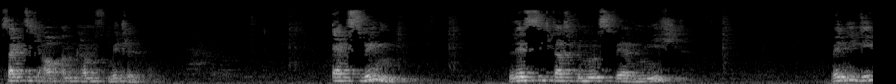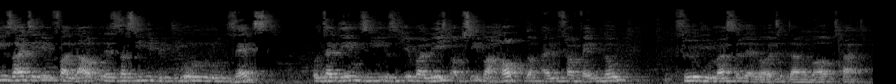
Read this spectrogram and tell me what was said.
zeigt sich auch am Kampfmittel. Erzwingen lässt sich das benutzt werden nicht, wenn die Gegenseite eben verlauten lässt, dass sie die Bedingungen setzt, unter denen sie sich überlegt, ob sie überhaupt noch eine Verwendung für die Masse der Leute da überhaupt hat.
